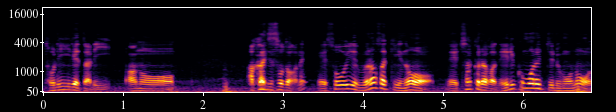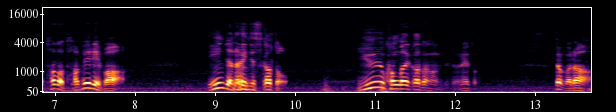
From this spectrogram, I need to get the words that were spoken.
取り入れたり、あのー赤じそとかね、えそういう紫の、えチャクラが練り込まれているものをただ食べれば、いいんじゃないんですか、という考え方なんですよね、と。だから、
